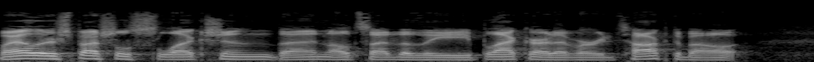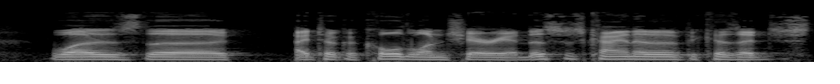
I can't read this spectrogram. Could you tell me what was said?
My other special selection, then, outside of the Blackguard I've already talked about, was the I took a cold one chariot. This is kind of because I just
